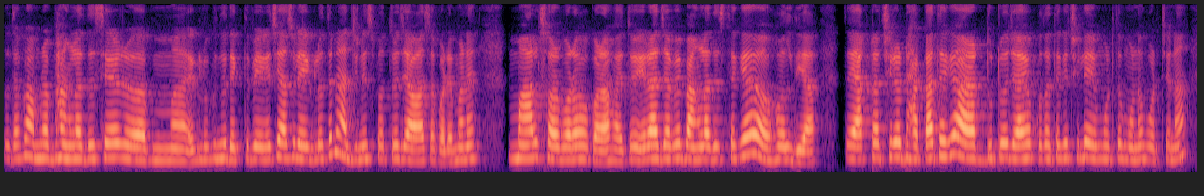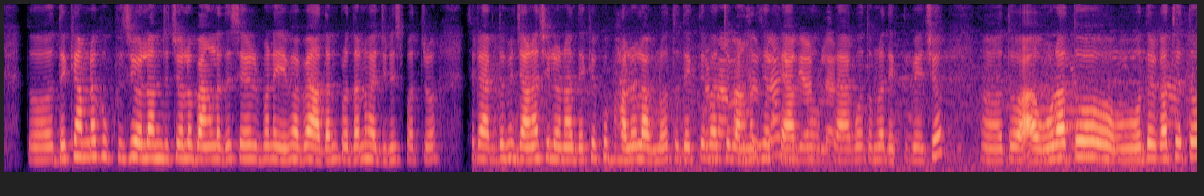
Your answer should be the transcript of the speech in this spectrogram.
তো দেখো আমরা বাংলাদেশের এগুলো কিন্তু দেখতে পেয়ে গেছি। আসলে এগুলোতে না জিনিসপত্র যাওয়া আসা করে। মানে মাল সরবরাহ করা হয়। তো এরা যাবে বাংলাদেশ থেকে হলদিয়া। তো একটা ছিল ঢাকা থেকে আর দুটো যাই হোক কোথা থেকে ছিল এই মুহূর্তে মনে পড়ছে না। তো দেখে আমরা খুব খুশি হলাম যে চলো বাংলাদেশের মানে এভাবে আদান প্রদান হয় জিনিসপত্র। সেটা একদমই জানা ছিল না। দেখে খুব ভালো লাগল। তো দেখতে পাচ্ছ বাংলাদেশের ফ্ল্যাগ ফ্ল্যাগও তোমরা দেখতে পেয়েছ। তো ওরা তো ওদের কাছে তো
